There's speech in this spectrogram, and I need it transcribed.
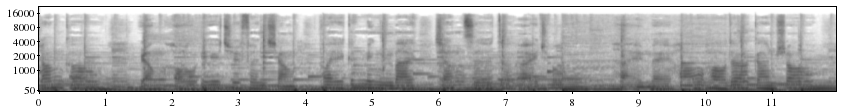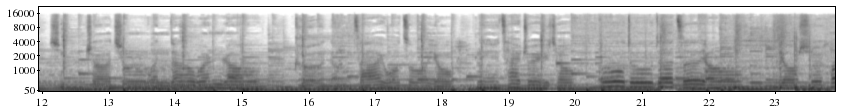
伤口，然后一起分享，会更明白相思的哀愁。还没好好的感受醒着亲吻的温柔，可能在我左右，你才追求孤独的自由。有时候，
